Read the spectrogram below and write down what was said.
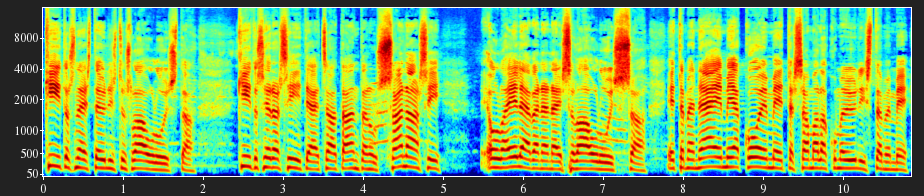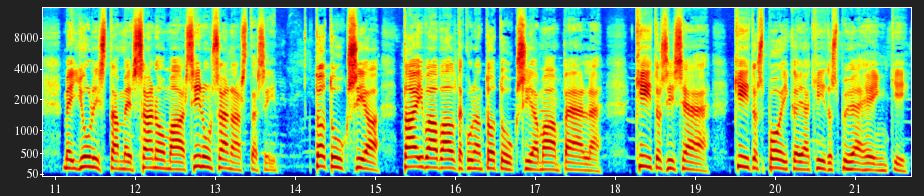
Kiitos näistä ylistyslauluista. Kiitos Herra siitä, että sä oot antanut sanasi olla elävänä näissä lauluissa, että me näemme ja koemme, että samalla kun me ylistämme, me, me julistamme sanomaa sinun sanastasi, totuuksia, taivaan valtakunnan totuuksia maan päällä. Kiitos Isä, kiitos Poika ja kiitos Pyhä Henki,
